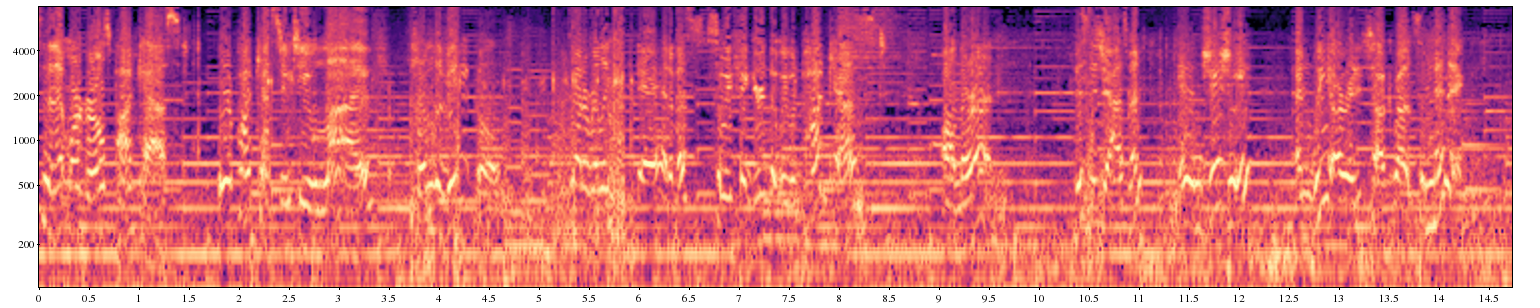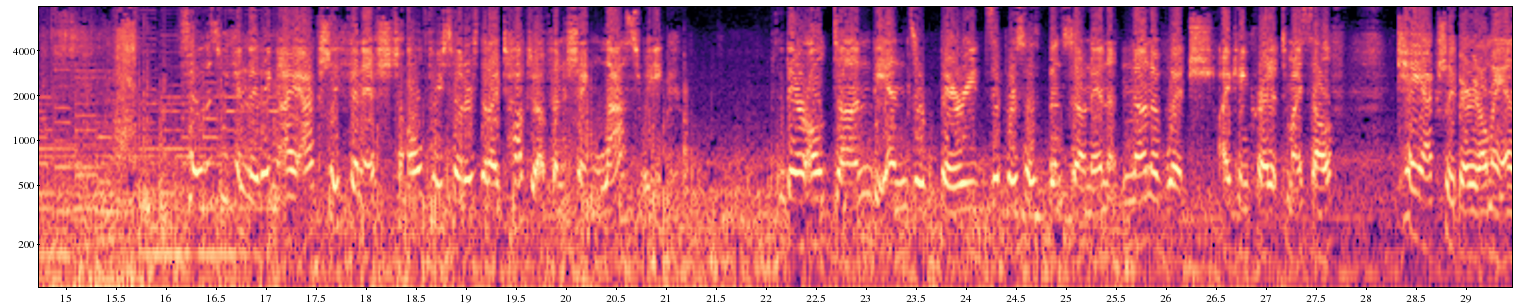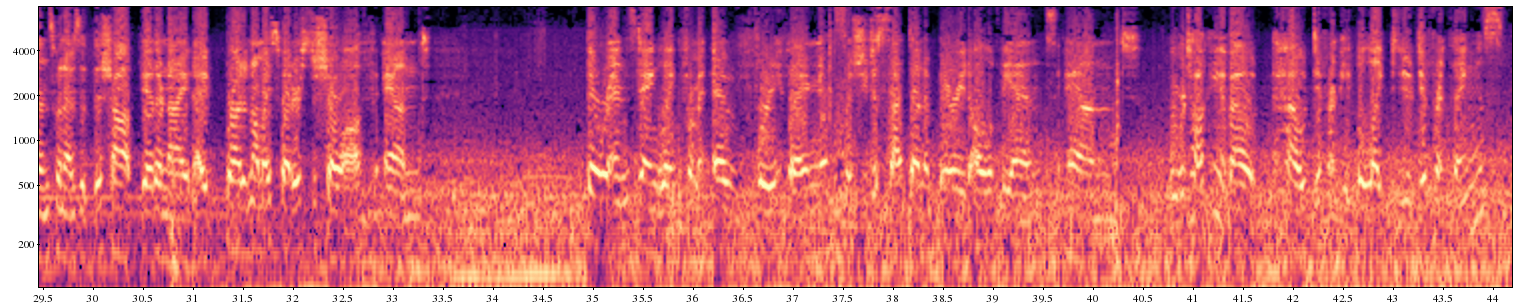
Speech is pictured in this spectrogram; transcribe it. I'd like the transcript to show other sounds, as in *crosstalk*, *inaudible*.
to the Knit More Girls podcast. We are podcasting to you live from the vehicle. We've got a really good day ahead of us, so we figured that we would podcast on the run. This is Jasmine and Gigi, and we are ready to talk about some knitting. So this week in knitting, I actually finished all three sweaters that I talked about finishing last week. They're all done. The ends are buried. Zippers have been sewn in, none of which I can credit to myself. Kay actually buried all my ends when I was at the shop the other night. I brought in all my sweaters to show off, and there were ends dangling from everything. So she just sat down and buried all of the ends. And we were talking about how different people like to do different things.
